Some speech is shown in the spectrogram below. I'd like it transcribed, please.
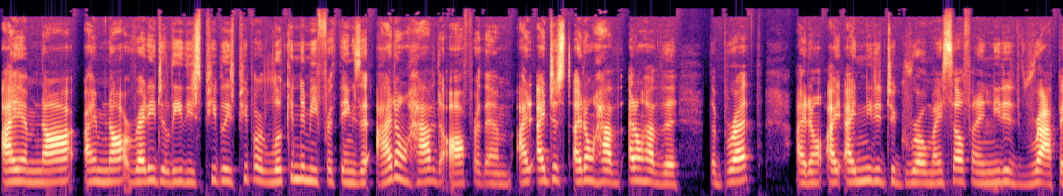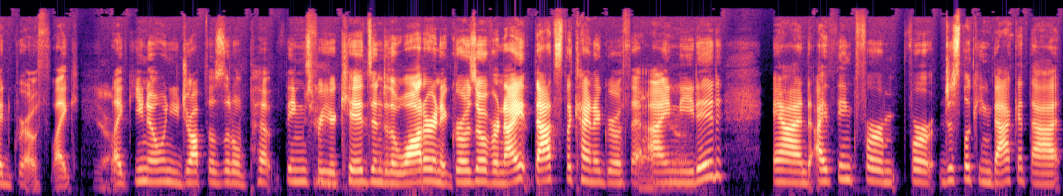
I am not I'm not ready to lead these people. These people are looking to me for things that I don't have to offer them. I, I just I don't have I don't have the the breadth. I don't I, I needed to grow myself and I mm. needed rapid growth. Like yeah. like you know when you drop those little pe- things for your kids into the water and it grows overnight, that's the kind of growth that oh, I yeah. needed. And I think for for just looking back at that,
